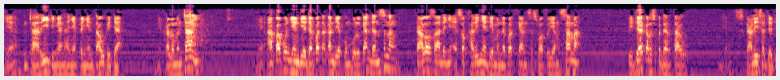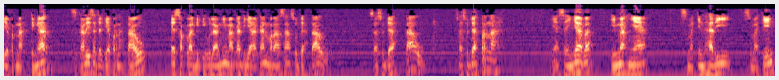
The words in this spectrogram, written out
ya Mencari dengan hanya pengen tahu beda. Ya, Kalau mencari apa pun yang dia dapat akan dia kumpulkan dan senang. Kalau seandainya esok harinya dia mendapatkan sesuatu yang sama beda kalau sekedar tahu. Ya, sekali saja dia pernah dengar sekali saja dia pernah tahu esok lagi diulangi maka dia akan merasa sudah tahu. Saya sudah tahu. Saya sudah pernah. Ya sehingga apa? Himahnya semakin hari semakin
